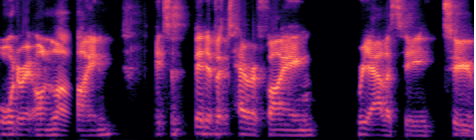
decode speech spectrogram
order it online. It's a bit of a terrifying reality to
